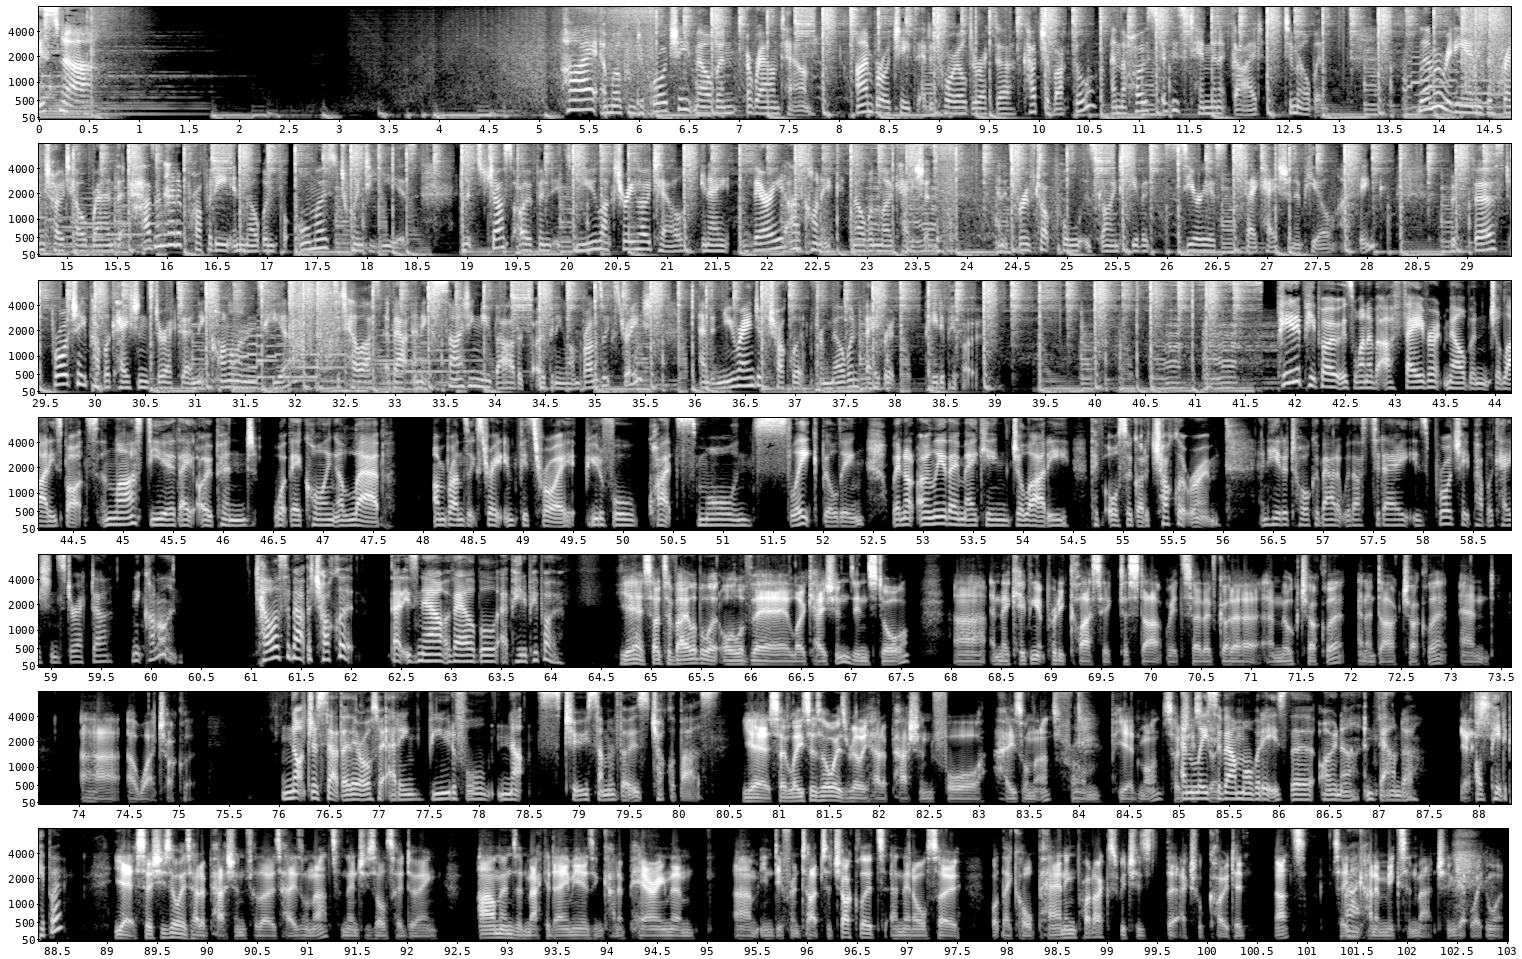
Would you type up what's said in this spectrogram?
listener. Hi, and welcome to Broadsheet Melbourne Around Town. I'm Broadsheet's editorial director, Katya and the host of this 10 minute guide to Melbourne. Le Meridien is a French hotel brand that hasn't had a property in Melbourne for almost 20 years, and it's just opened its new luxury hotel in a very iconic Melbourne location. And its rooftop pool is going to give it serious staycation appeal, I think. But first, Broadsheet Publications director Nick Connellan is here to tell us about an exciting new bar that's opening on Brunswick Street and a new range of chocolate from Melbourne favourite Pidapipo. Peter Pippo is one of our favourite Melbourne gelati spots, and last year they opened what they're calling a lab on Brunswick Street in Fitzroy, beautiful, quite small and sleek building where not only are they making gelati, they've also got a chocolate room. And here to talk about it with us today is Broadsheet Publications Director Nick Connellan. Tell us about the chocolate that is now available at Pidapipo. Yeah, so it's available at all of their locations in store, uh, and they're keeping it pretty classic to start with. So they've got a, a milk chocolate and a dark chocolate and uh, a white chocolate. Not just that, though, they're also adding beautiful nuts to some of those chocolate bars. Yeah, so Lisa's always really had a passion for hazelnuts from Piedmont. So and Lisa doing- Valmorbida is the owner and founder yes. of Pidapipo. Yeah, so she's always had a passion for those hazelnuts, and then she's also doing almonds and macadamias and kind of pairing them um, in different types of chocolates, and then also what they call panning products, which is the actual coated nuts. So you Right. can kind of mix and match and get what you want.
